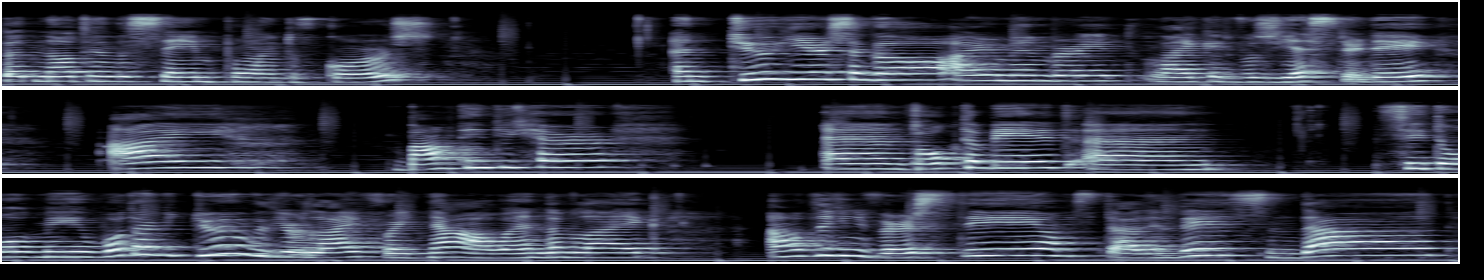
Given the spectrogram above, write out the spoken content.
but not in the same point, of course. And two years ago, I remember it like it was yesterday. I bumped into her and talked a bit, and she told me, What are you doing with your life right now? And I'm like, I'm at the university, I'm studying this and that.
